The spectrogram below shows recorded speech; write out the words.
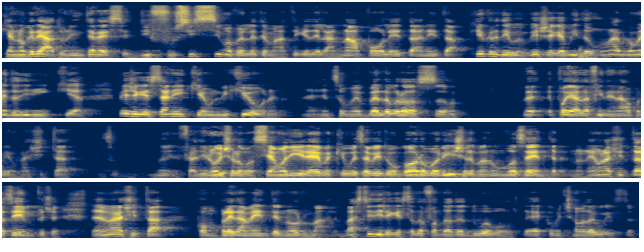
che hanno creato un interesse diffusissimo per le tematiche della napoletanità, che io credevo invece, capito, un argomento di nicchia, invece che sta nicchia è un nicchione, eh, insomma è bello grosso. E poi alla fine Napoli è una città, insomma, noi, fra di noi ce lo possiamo dire, eh, perché voi sapete, o Corvo, Ricele, ma non vuoi sentire, non è una città semplice, non è una città completamente normale. Basti dire che è stata fondata due volte. Eh, cominciamo da questo.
